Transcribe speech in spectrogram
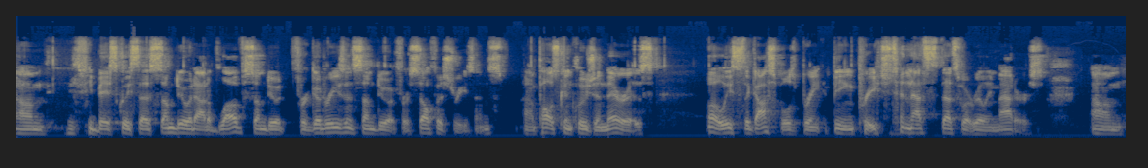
Um, he basically says some do it out of love, some do it for good reasons, some do it for selfish reasons. Uh, Paul's conclusion there is, well, at least the gospel is being preached, and that's that's what really matters. Um,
